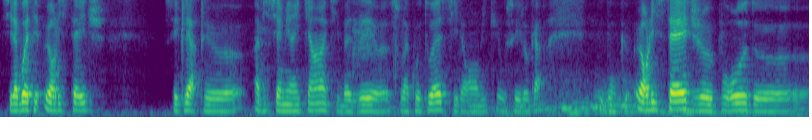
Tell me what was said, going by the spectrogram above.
Si la boîte est early stage, c'est clair qu'un VC américain qui est basé euh, sur la côte ouest, il aura envie que vous soyez local. Donc, early stage, euh, pour eux,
